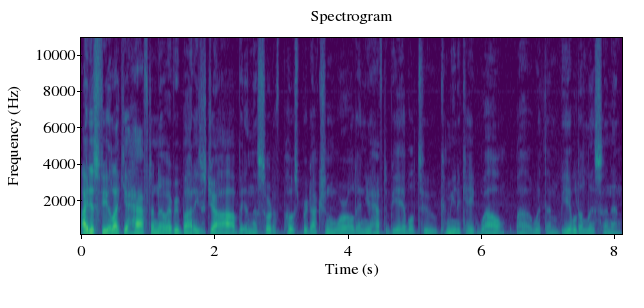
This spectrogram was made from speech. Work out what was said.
I just feel like you have to know everybody's job in the sort of post-production world and you have to be able to communicate well uh, with them, be able to listen and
